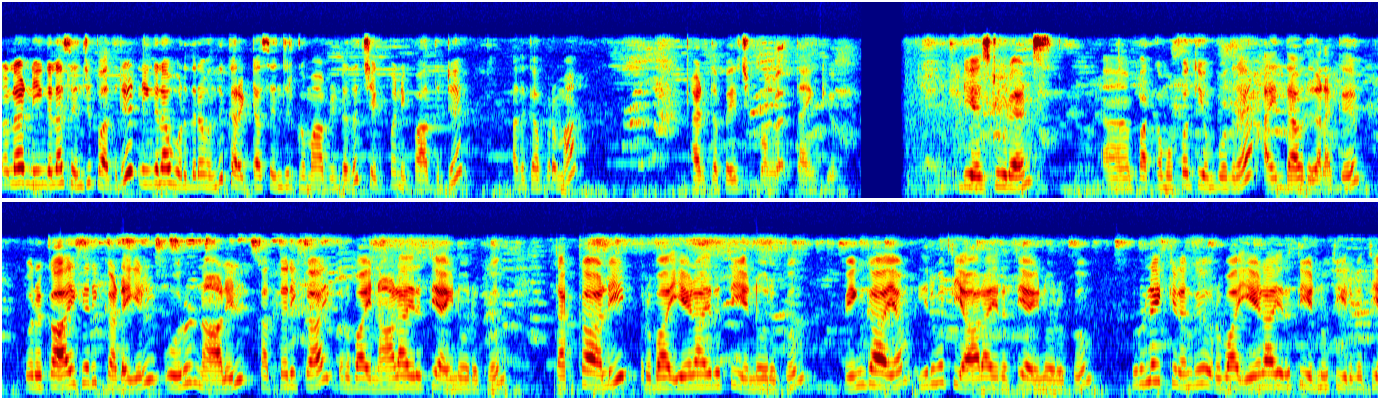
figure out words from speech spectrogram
நல்லா நீங்களாக செஞ்சு பார்த்துட்டு நீங்களாக ஒரு தடவை வந்து கரெக்டாக செஞ்சுருக்கோமா அப்படின்றத செக் பண்ணி பார்த்துட்டு அதுக்கப்புறமா அடுத்த பயிற்சி போங்க. தேங்க்யூ டியர் ஸ்டூடெண்ட்ஸ் பக்கம் முப்பத்தி ஒம்போதில் ஐந்தாவது கணக்கு. ஒரு காய்கறி கடையில் ஒரு நாளில் கத்தரிக்காய் ரூபாய் நாலாயிரத்தி ஐநூறுக்கும் தக்காளி ரூபாய் ஏழாயிரத்தி எண்ணூறுக்கும் வெங்காயம் இருபத்தி ஆறாயிரத்தி ஐநூறுக்கும் உருளைக்கிழங்கு ரூபாய் ஏழாயிரத்தி எண்ணூற்றி இருபத்தி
